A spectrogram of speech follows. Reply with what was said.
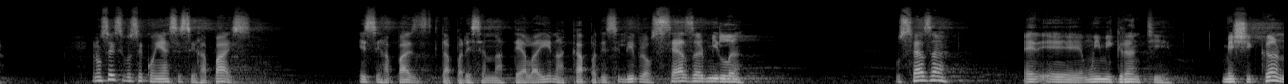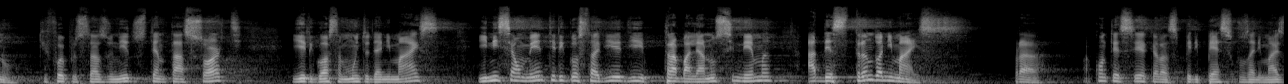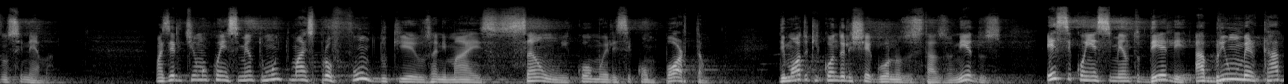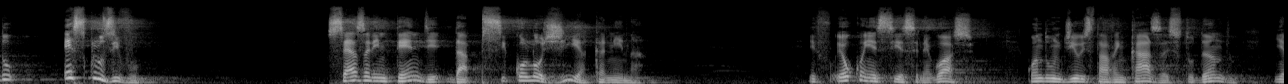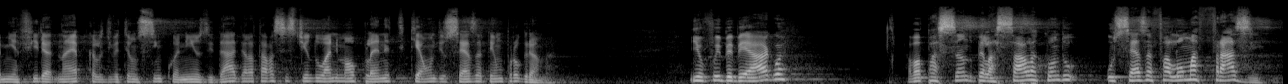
Eu não sei se você conhece esse rapaz. Esse rapaz que está aparecendo na tela aí, na capa desse livro, é o César Milan. O César é, é um imigrante mexicano que foi para os Estados Unidos tentar a sorte e ele gosta muito de animais. Inicialmente ele gostaria de trabalhar no cinema adestrando animais para acontecer aquelas peripécias com os animais no cinema. Mas ele tinha um conhecimento muito mais profundo do que os animais são e como eles se comportam, de modo que quando ele chegou nos Estados Unidos, esse conhecimento dele abriu um mercado exclusivo. César entende da psicologia canina. Eu conheci esse negócio quando um dia eu estava em casa estudando e a minha filha, na época ela devia ter uns 5 aninhos de idade, ela estava assistindo o Animal Planet, que é onde o César tem um programa. E eu fui beber água, estava passando pela sala quando o César falou uma frase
